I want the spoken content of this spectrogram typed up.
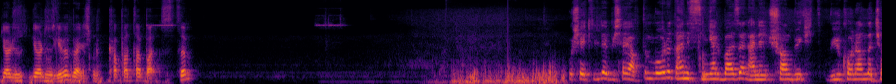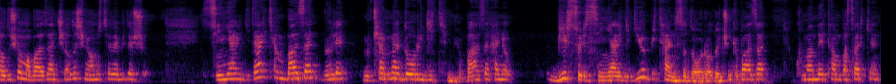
Gördüğünüz, gördüğünüz gibi böyle. Şimdi kapata bastım. Bu şekilde bir şey yaptım. Bu arada hani sinyal bazen hani şu an büyük büyük oranda çalışıyor ama bazen çalışmıyor. Onun sebebi de şu. Sinyal giderken bazen böyle mükemmel doğru gitmiyor. Bazen hani bir sürü sinyal gidiyor bir tanesi doğru oluyor. Çünkü bazen kumandayı tam basarken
